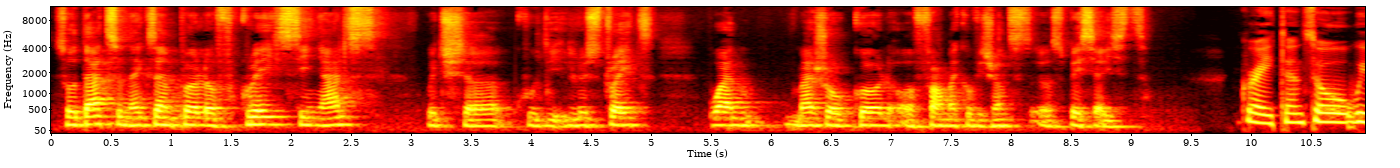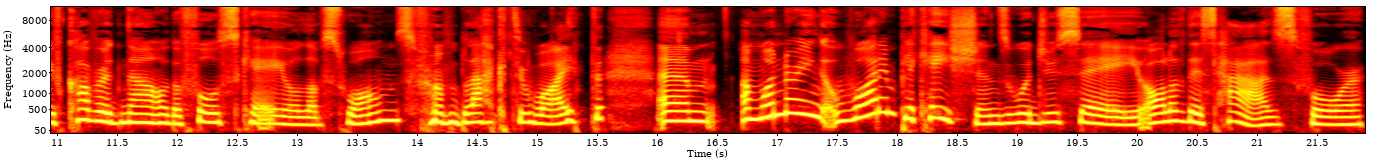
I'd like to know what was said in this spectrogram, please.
So that's an example of gray signals which uh, could illustrate one major goal of pharmacovigilance uh, specialists. Great. And so we've covered now the full scale of swans from black to white. Um, I'm wondering what implications would you say all of this has for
